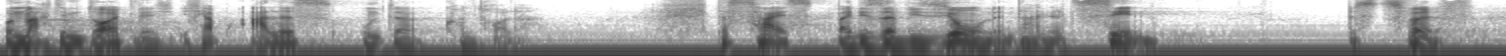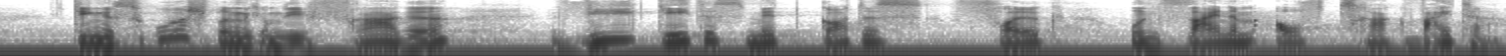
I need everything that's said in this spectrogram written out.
Und macht ihm deutlich, ich habe alles unter Kontrolle. Das heißt, bei dieser Vision in Daniel 10 bis 12 ging es ursprünglich um die Frage, wie geht es mit Gottes Volk und seinem Auftrag weiter?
